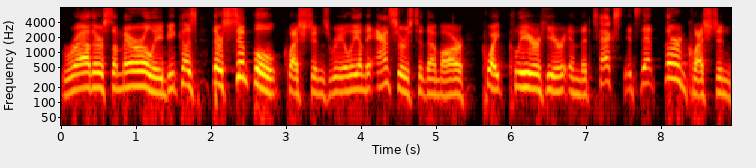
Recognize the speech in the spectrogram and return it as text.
rather summarily because they're simple questions, really, and the answers to them are quite clear here in the text. It's that third question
